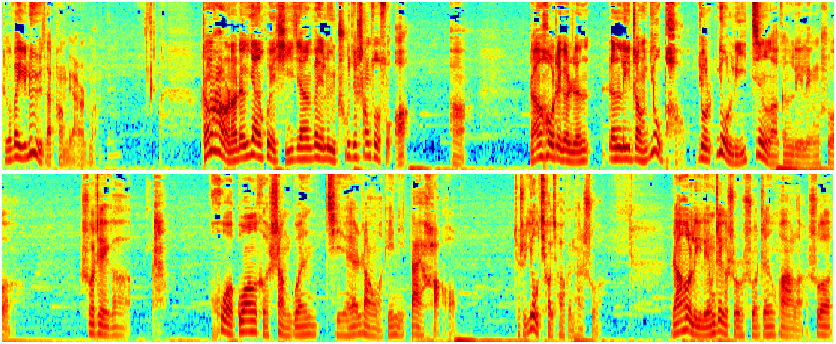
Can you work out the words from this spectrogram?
这个卫律在旁边的嘛。正好呢，这个宴会席间，卫律出去上厕所，啊，然后这个人任立正又跑又又离近了，跟李陵说，说这个霍光和上官桀让我给你带好，就是又悄悄跟他说。然后李陵这个时候说真话了，说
